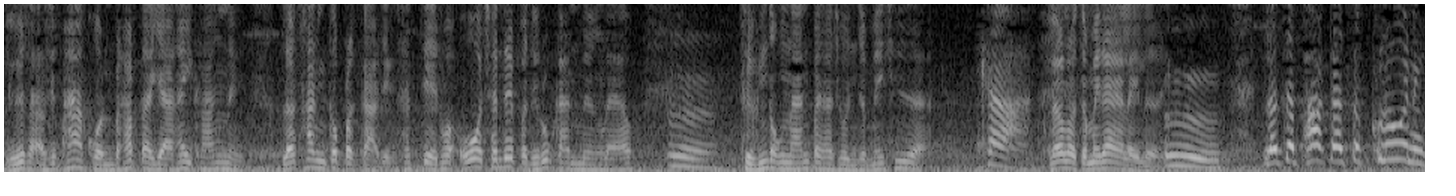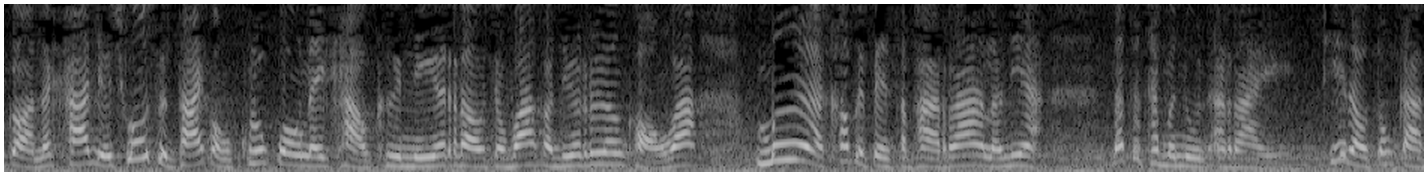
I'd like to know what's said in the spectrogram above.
หรือสามสิบห้าคนประทับตายางให้ครั้งหนึ่งแล้วท่านก็ประกาศอย่างชัดเจนว่าโอ้ฉันได้ปฏิรูปการเมืองแล้วอืมถึงตรงนั้นประชาชนจะไม่เชื่อค่ะแล้วเราจะไม่ได้อะไรเลย อืมเราจะพักกันสักครู่หนึ่งก่อนนะคะ เดี๋ยวช่วงสุดท้ายของคลุกวงในข่าวคืนนี้ เราจะว่ากันที่เรื่องของว่า เมื่อเข้าไปเป็นสภาร่างแล้วเนี่ยรัฐธรรมนูญอะไร ที่เราต้องการ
